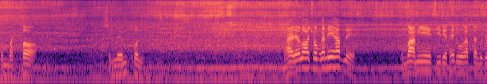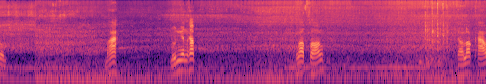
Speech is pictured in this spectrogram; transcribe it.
สมบัติพ่อสมเลิมพลไปเดี๋ยวรอชมกันนี้ครับนี่ ผมว่ามีทีเด็ดให้ดูครับท่านผู้ชม มาลุ้นกันครับ รอบสองเจ้าล็อกขาว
